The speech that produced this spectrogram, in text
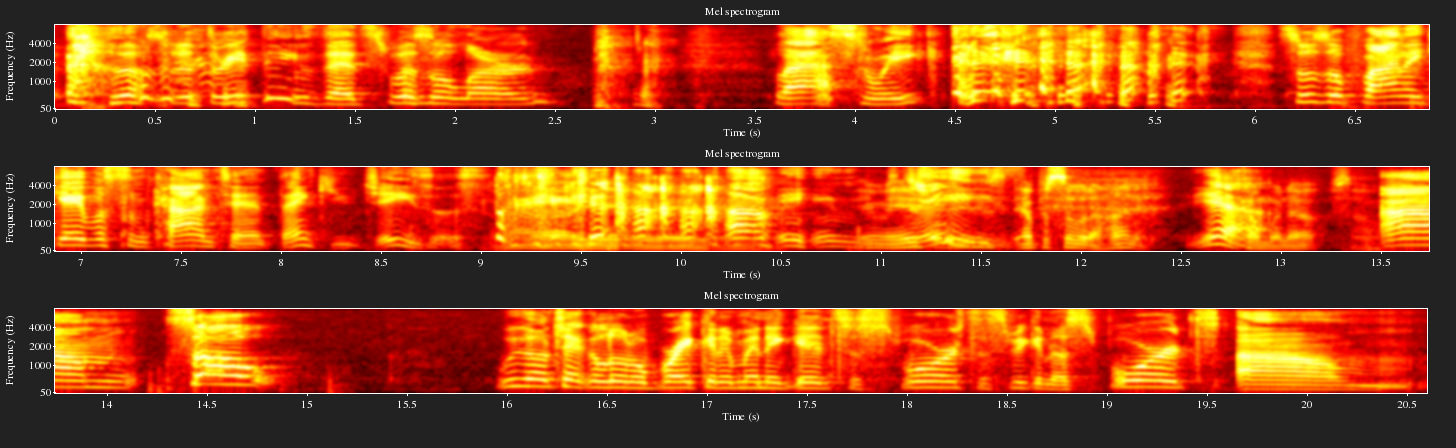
Th- those are the three things that Swizzle learned last week. Swizzle finally gave us some content. Thank you, Jesus. Oh, yeah, yeah, yeah. I mean, I mean, it's, it's episode 100 Yeah. coming up. So Um, so we're gonna take a little break in a minute, get into sports. And speaking of sports, um,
